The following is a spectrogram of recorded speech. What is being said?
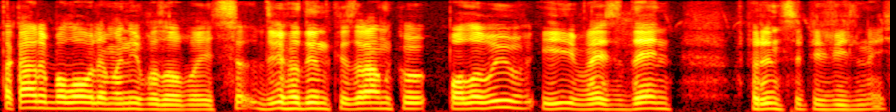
Така риболовля мені подобається. Дві годинки зранку половив і весь день, в принципі, вільний.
